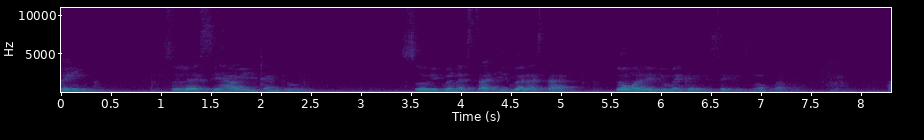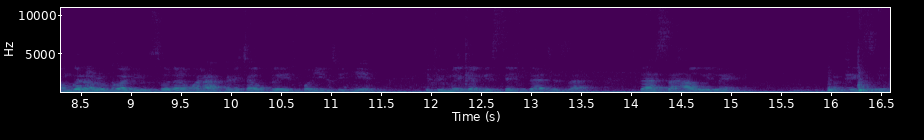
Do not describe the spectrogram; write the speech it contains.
So let's see how you can do it. So you're going to start. You're going to start. Don't worry, if you make a mistake, it's no problem. I'm going to record you so that when I finish, I'll play it for you to hear. If you make a mistake, that is, uh, that's uh, how we learn. Okay, so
